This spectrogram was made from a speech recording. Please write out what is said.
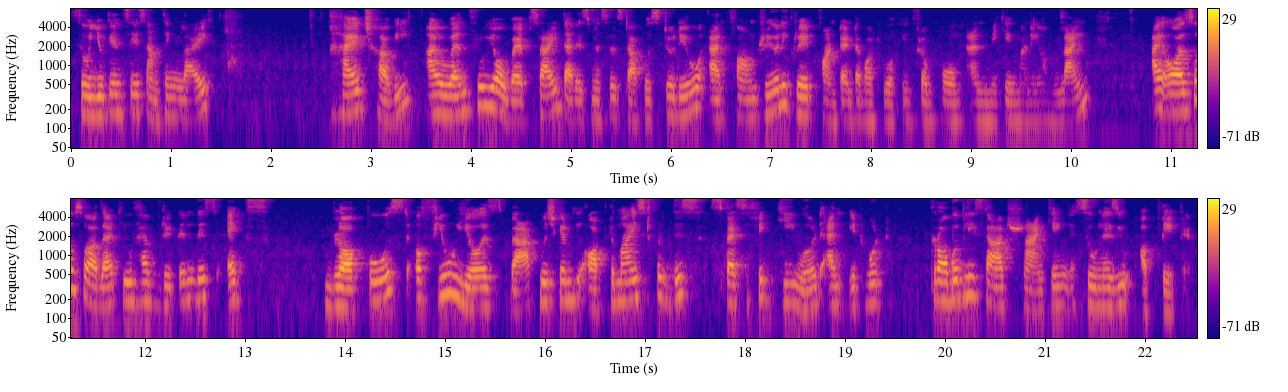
So you can say something like, Hi Chavi, I went through your website that is Mrs. Taco Studio and found really great content about working from home and making money online. I also saw that you have written this X blog post a few years back which can be optimized for this specific keyword and it would probably start ranking as soon as you update it.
